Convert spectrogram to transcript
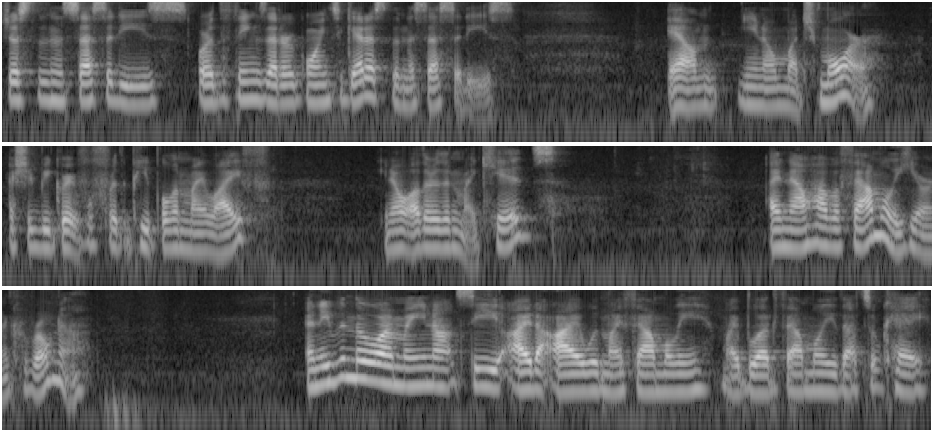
just the necessities or the things that are going to get us the necessities and, you know, much more. I should be grateful for the people in my life, you know, other than my kids. I now have a family here in Corona. And even though I may not see eye to eye with my family, my blood family, that's okay.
